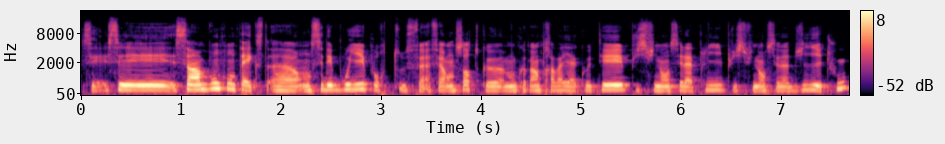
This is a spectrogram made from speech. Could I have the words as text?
C'est un bon contexte. Euh, on s'est débrouillé pour faire en sorte que mon copain travaille à côté, puisse financer l'appli, puisse financer notre vie et tout.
